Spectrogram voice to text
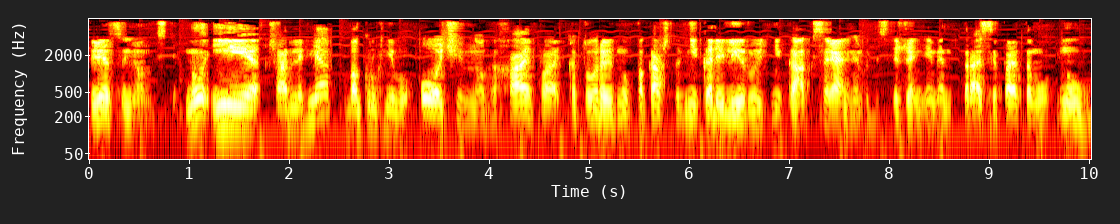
переоцененности. Ну и Шарль Леклер, вокруг него очень много хайпа, который, ну, пока что не коррелирует никак с реальными достижениями на трассе, поэтому, ну,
